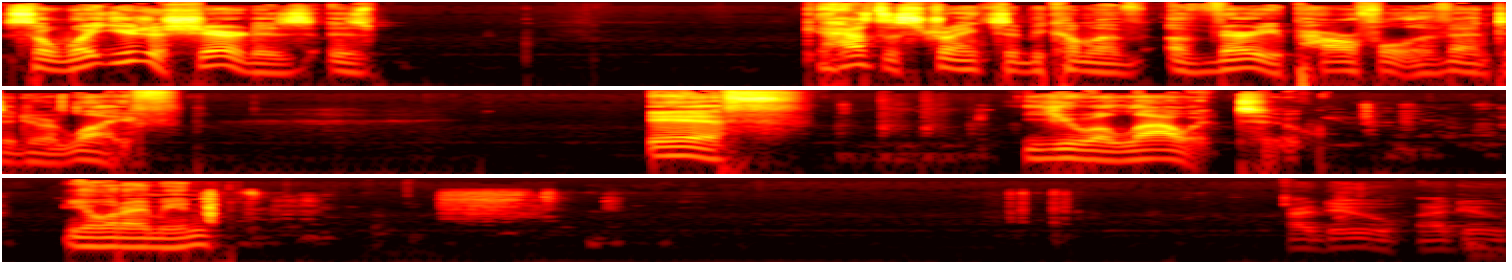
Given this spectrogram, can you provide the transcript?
so what you just shared is is has the strength to become a, a very powerful event in your life if you allow it to. You know what I mean? I do. I do.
